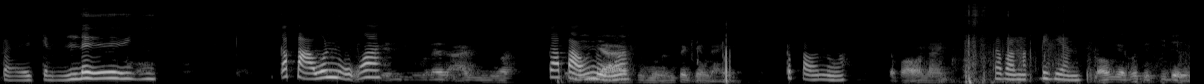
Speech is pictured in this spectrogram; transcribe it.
ไปกันเลย กระเป๋าหนูอะเห็นอยู่หลายๆอยู่อะกระเป๋าหนูอะเหมือนเป็นจังไหนกระเป๋าหนูอะกระเป๋าอะไรกระเป๋านักเรียนน้องแกก็อยู่ที่เดิม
